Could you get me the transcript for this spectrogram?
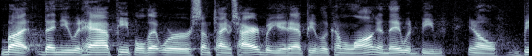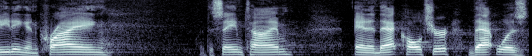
But then you would have people that were sometimes hired, but you'd have people that come along and they would be, you know, beating and crying at the same time. And in that culture, that was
